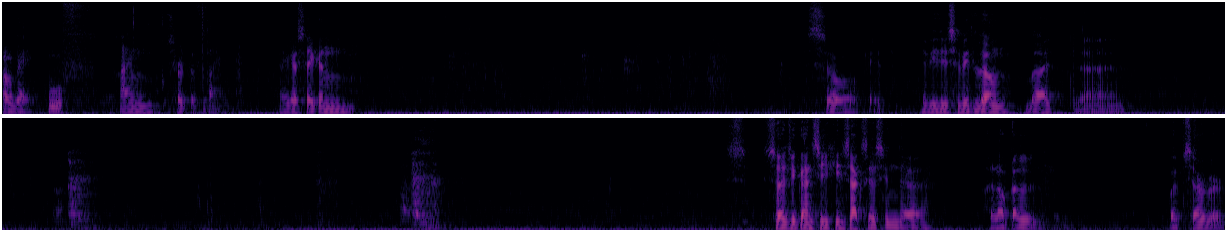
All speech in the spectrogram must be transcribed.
Okay oof I'm short of time. I guess I can so okay the video is a bit long but uh, So as you can see, he's accessing the local web server.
